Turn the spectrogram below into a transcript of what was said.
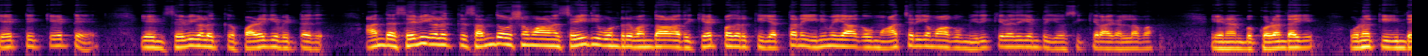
கேட்டு கேட்டு என் செவிகளுக்கு பழகிவிட்டது. அந்த செவிகளுக்கு சந்தோஷமான செய்தி ஒன்று வந்தால் அது கேட்பதற்கு எத்தனை இனிமையாகவும் ஆச்சரியமாகவும் இருக்கிறது என்று யோசிக்கிறாய் அல்லவா? என் அன்பு குழந்தையே உனக்கு இந்த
